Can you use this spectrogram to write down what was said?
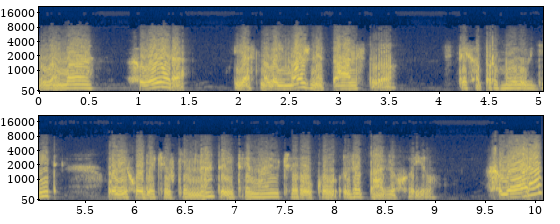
Вона хвора, ясновельможне панство, стиха промовив дід, увіходячи в кімнату і тримаючи руку за пазухою. Хвора?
